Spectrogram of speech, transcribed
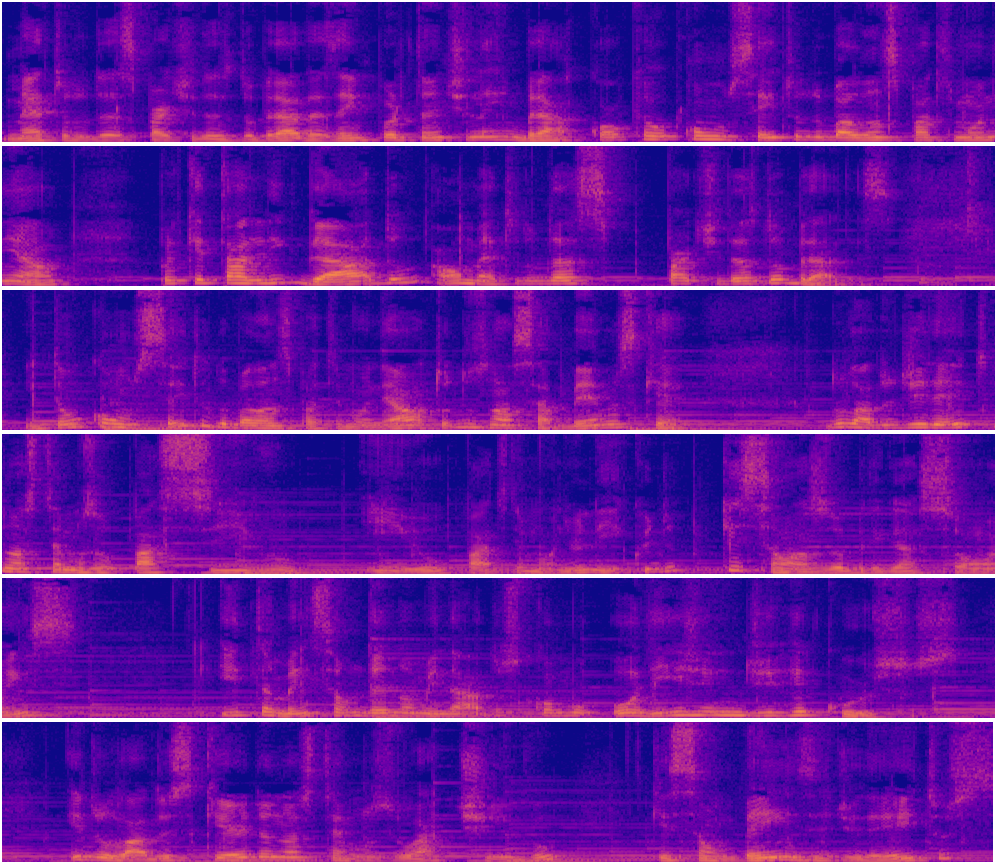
método das partidas dobradas, é importante lembrar qual que é o conceito do balanço patrimonial porque está ligado ao método das partidas dobradas. Então, o conceito do balanço patrimonial, todos nós sabemos que é do lado direito nós temos o passivo e o patrimônio líquido, que são as obrigações e também são denominados como origem de recursos. E do lado esquerdo nós temos o ativo, que são bens e direitos,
